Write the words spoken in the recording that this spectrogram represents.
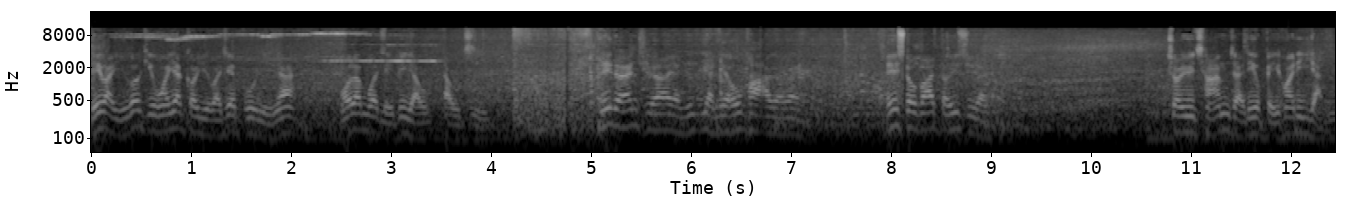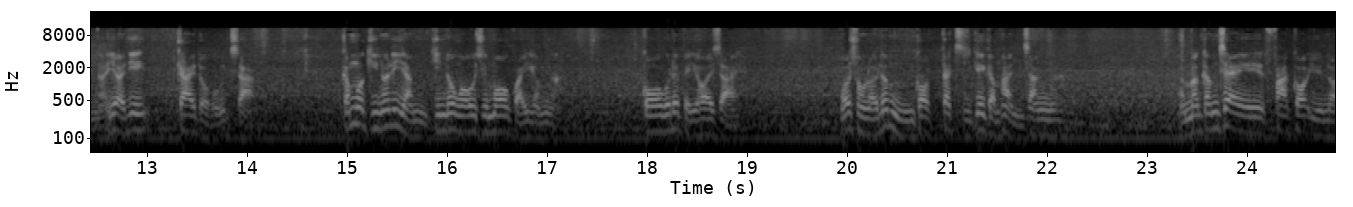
你話如果叫我一個月或者半年咧，我諗我未必有鬥志。呢度人住啊，人哋人哋好怕㗎喂，你掃把對住人。最慘就係你要避開啲人啊，因為啲街道好窄。咁我見到啲人，見到我好似魔鬼咁噶。個個都避開晒。我從來都唔覺得自己咁乞人憎啊。係咪咁即係發覺原來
